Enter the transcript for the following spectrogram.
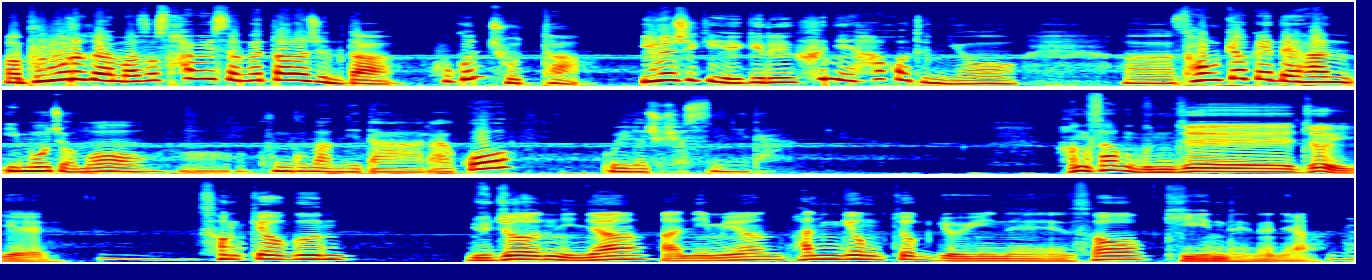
어, 부모를 닮아서 사회성에 떨어진다. 혹은 좋다. 이런 식의 얘기를 흔히 하거든요. 어, 성격에 대한 이모저모 어, 궁금합니다 라고 올려주셨습니다. 항상 문제죠 이게 성격은 유전이냐 아니면 환경적 요인에서 기인되느냐 네.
